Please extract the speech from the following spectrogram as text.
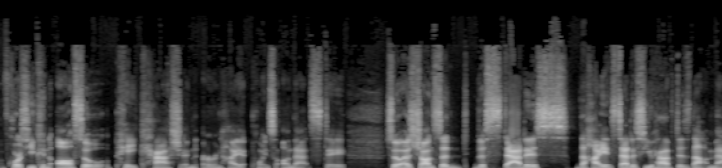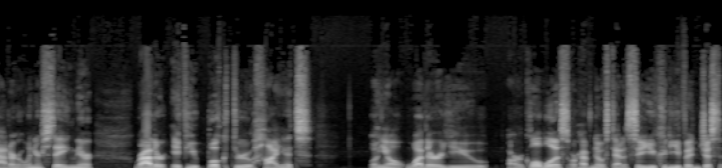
Of course, you can also pay cash and earn Hyatt points on that stay. So, as Sean said, the status, the Hyatt status you have does not matter when you're staying there. Rather, if you book through Hyatt, you know, whether you are a globalist or have no status, so you could even just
